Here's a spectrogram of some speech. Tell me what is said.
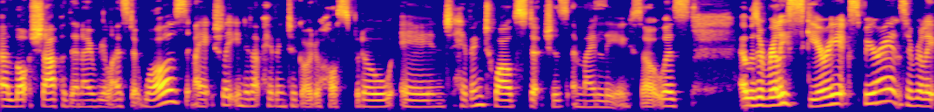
a lot sharper than I realized it was. I actually ended up having to go to hospital and having 12 stitches in my leg. So it was it was a really scary experience, a really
